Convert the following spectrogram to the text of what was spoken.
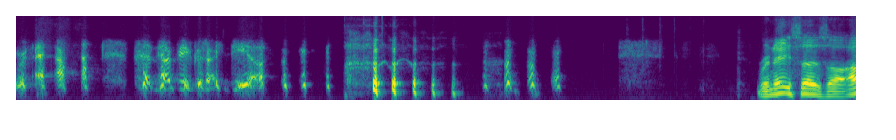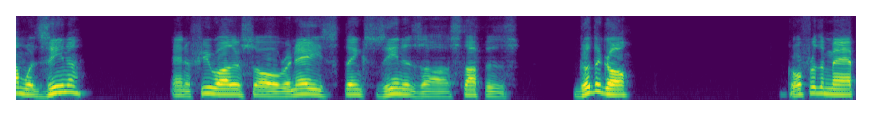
That'd be a good idea. Renee says uh, I'm with Zena and a few others. So Renee thinks Zena's uh, stuff is good to go. Go for the map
